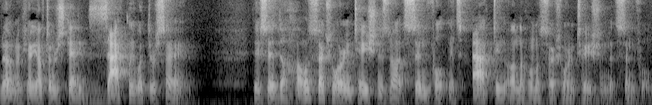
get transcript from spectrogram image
No, okay, you have to understand exactly what they're saying. They said the homosexual orientation is not sinful, it's acting on the homosexual orientation that's sinful.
